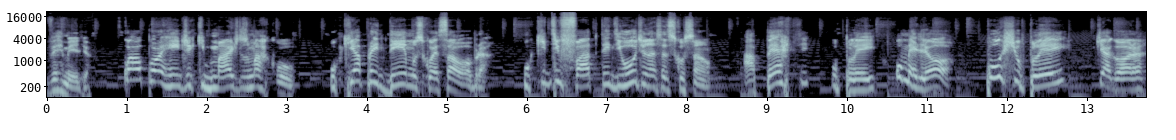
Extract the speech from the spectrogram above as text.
vermelho. Qual o Power Ranger que mais nos marcou? O que aprendemos com essa obra? O que de fato tem de útil nessa discussão? Aperte o play, ou melhor, puxe o play, que agora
